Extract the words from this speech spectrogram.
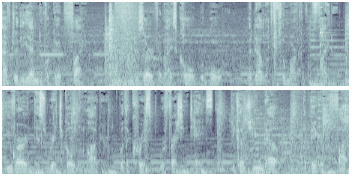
After the end of a good fight, you deserve an ice cold reward. Modelo is the mark of a fighter. You've earned this rich golden lager with a crisp, refreshing taste. Because you know the bigger the fight,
